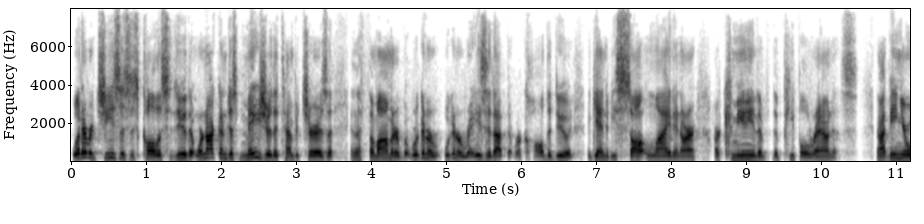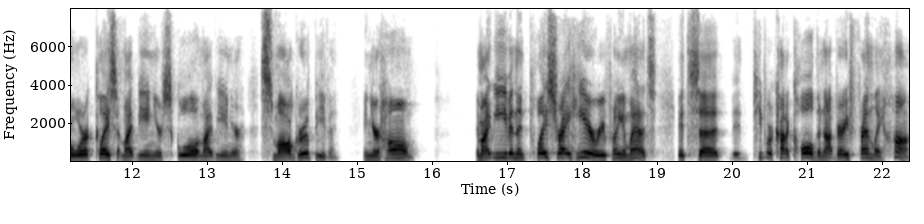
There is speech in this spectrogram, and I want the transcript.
whatever Jesus has called us to do, that we're not going to just measure the temperature as a, in a thermometer, but we're going to, we're to raise it up, that we're called to do it. Again, to be salt and light in our, our community, the, the people around us. It might be in your workplace, it might be in your school, it might be in your small group, even in your home. It might be even in place right here where you're putting them at. It's, it's uh, it, people are kind of cold. They're not very friendly. Huh?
